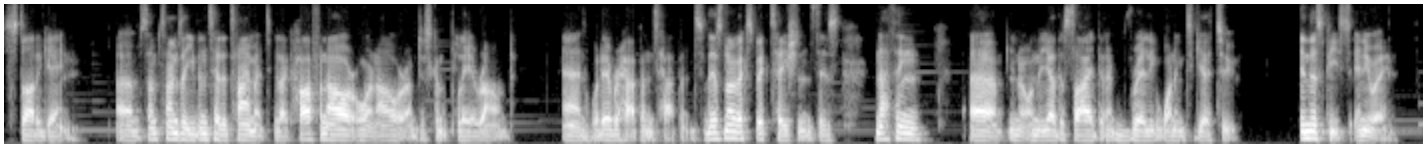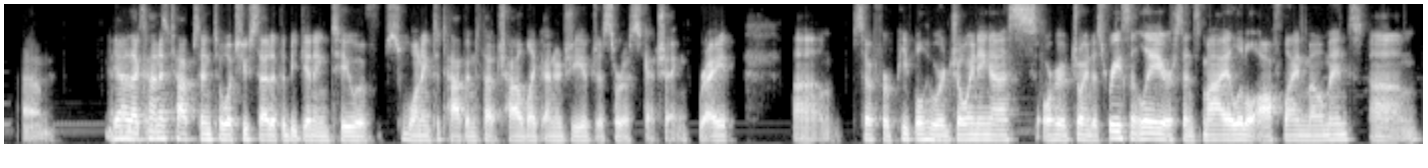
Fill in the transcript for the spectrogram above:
start again. Um, sometimes I even set a timer to be like half an hour or an hour. I'm just going to play around, and whatever happens, happens. So there's no expectations. There's nothing, uh, you know, on the other side that I'm really wanting to get to, in this piece anyway. Um, yeah, that, that kind of taps into what you said at the beginning too, of wanting to tap into that childlike energy of just sort of sketching, right? Um, so for people who are joining us or who have joined us recently or since my little offline moment, um,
